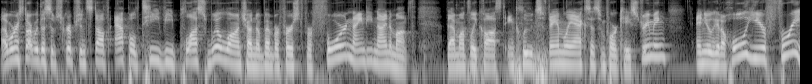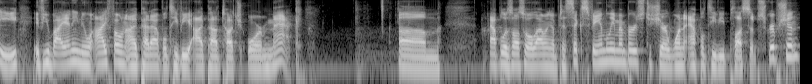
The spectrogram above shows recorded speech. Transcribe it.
uh, we're gonna start with the subscription stuff. Apple TV Plus will launch on November first for four ninety nine a month. That monthly cost includes family access and 4K streaming, and you'll get a whole year free if you buy any new iPhone, iPad, Apple TV, iPod Touch, or Mac. Um, Apple is also allowing up to six family members to share one Apple TV Plus subscription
